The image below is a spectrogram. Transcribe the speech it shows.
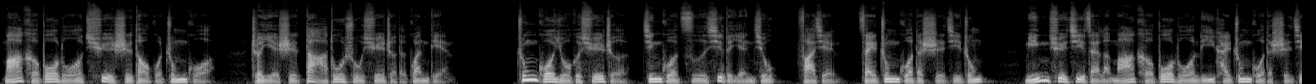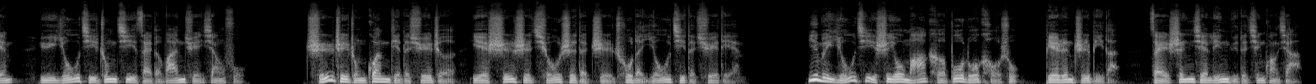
马可·波罗确实到过中国，这也是大多数学者的观点。中国有个学者经过仔细的研究，发现在中国的史籍中。明确记载了马可·波罗离开中国的时间，与游记中记载的完全相符。持这种观点的学者也实事求是地指出了游记的缺点，因为游记是由马可·波罗口述、别人执笔的，在身陷囹圄的情况下，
